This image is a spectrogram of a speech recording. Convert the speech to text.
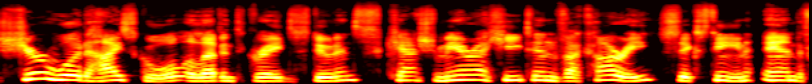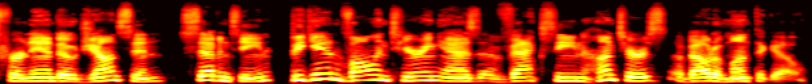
Sherwood High School 11th grade students Kashmira Heaton Vakari, 16, and Fernando Johnson, 17, began volunteering as vaccine hunters about a month ago.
